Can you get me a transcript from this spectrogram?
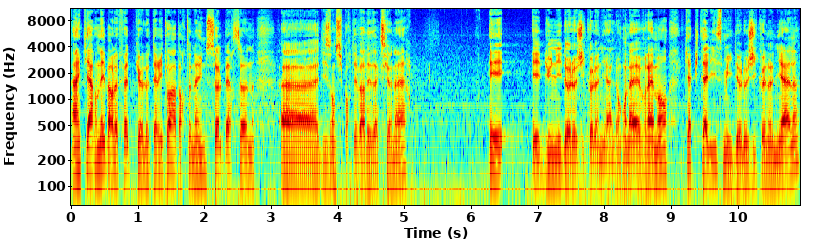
incarné par le fait que le territoire appartenait à une seule personne, euh, disons, supportée par des actionnaires, et d'une idéologie coloniale. Donc on avait vraiment capitalisme et idéologie coloniale.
